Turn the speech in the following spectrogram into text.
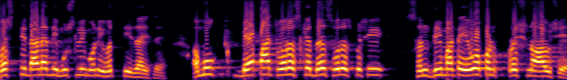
વસ્તી દાડાદી મુસ્લિમોની વધતી જાય છે. અમુક બે પાંચ વર્ષ કે દસ વર્ષ પછી સંધિ માટે એવો પણ પ્રશ્ન આવશે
